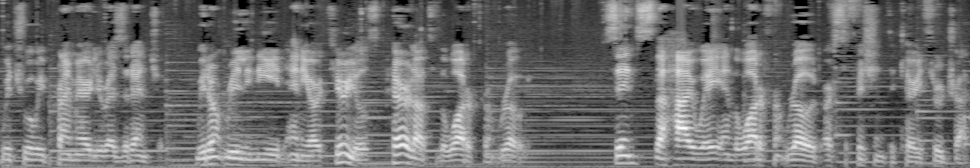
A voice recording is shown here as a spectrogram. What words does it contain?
which will be primarily residential, we don't really need any arterials parallel to the waterfront road, since the highway and the waterfront road are sufficient to carry through traffic.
